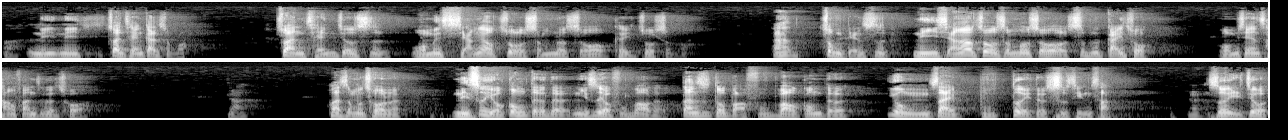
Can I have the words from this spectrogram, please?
啊，你你赚钱干什么？赚钱就是我们想要做什么的时候可以做什么。啊，重点是你想要做什么时候是不是该做？我们现在常犯这个错。啊，犯什么错呢？你是有功德的，你是有福报的，但是都把福报功德用在不对的事情上，所以就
